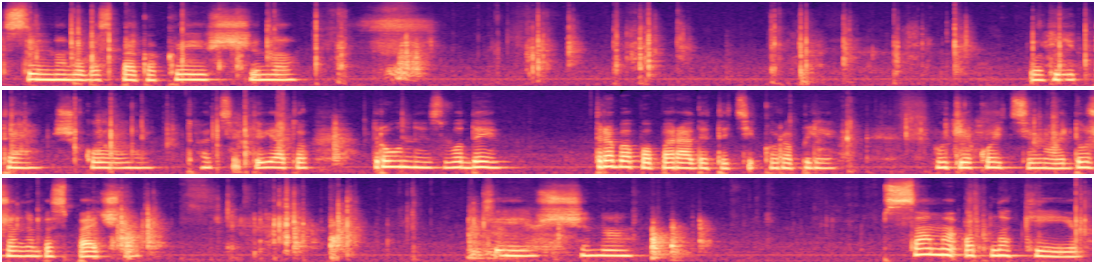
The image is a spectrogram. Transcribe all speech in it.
Сильна небезпека Київщина. Діти, школи, 29-го. Дрони з води. Треба попередити ці кораблі будь-якою ціною. Дуже небезпечно. Київщина. Саме от на Київ.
